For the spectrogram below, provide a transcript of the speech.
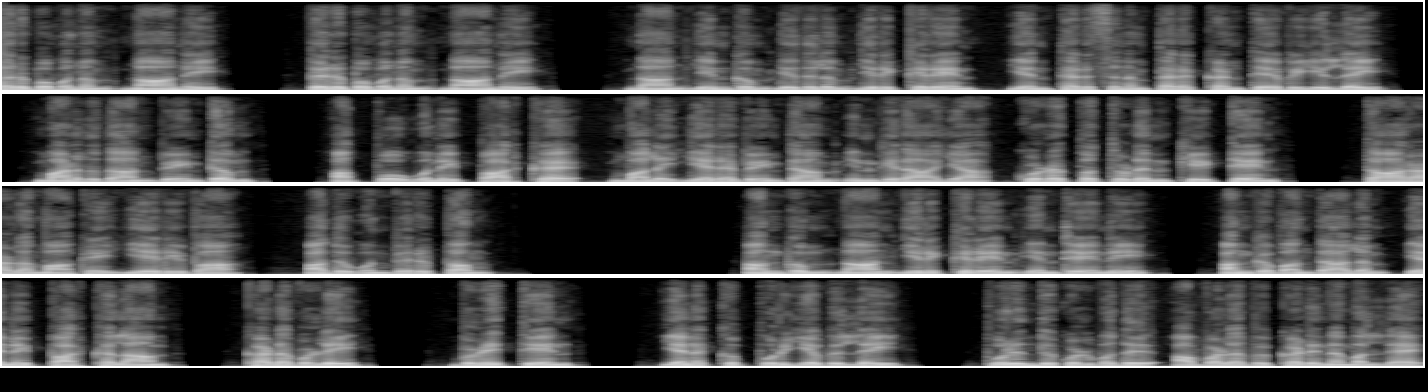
தருபவனும் நானே பெறுபவனும் நானே நான் எங்கும் எதிலும் இருக்கிறேன். என் தரிசனம் பெறக்கண் தேவையில்லை மனதுதான் வேண்டும். அப்போ உன்னைப் பார்க்க மலை ஏற வேண்டாம் என்கிறாயா? குழப்பத்துடன் கேட்டேன். தாராளமாக ஏறி வா அது உன் விருப்பம். அங்கும் நான் இருக்கிறேன் என்றேனே அங்கு வந்தாலும் என்னைப் பார்க்கலாம். கடவுளே விழித்தேன் எனக்குப் புரியவில்லை. புரிந்து கொள்வது அவ்வளவு கடினமல்ல.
